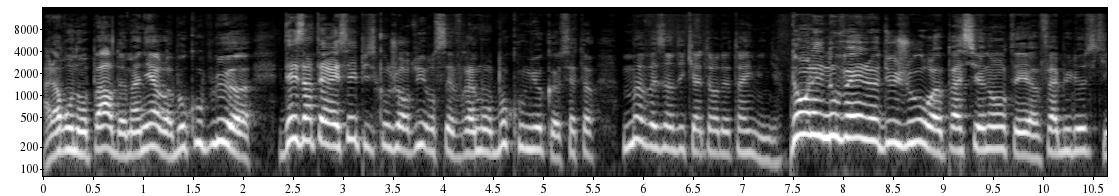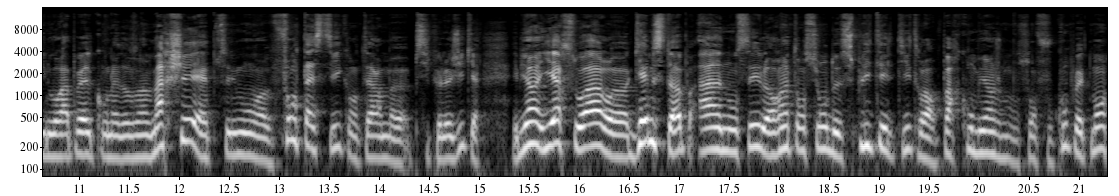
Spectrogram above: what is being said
Alors, on en parle de manière beaucoup plus euh, désintéressée, puisqu'aujourd'hui, on sait vraiment beaucoup mieux que c'est un mauvais indicateur de timing. Dans les nouvelles du jour euh, passionnantes et euh, fabuleuses qui nous rappellent qu'on est dans un marché absolument fantastique en termes psychologiques, eh bien, hier soir, GameStop a annoncé leur intention de splitter le titre. Alors, par combien, je m'en s'en fous complètement.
